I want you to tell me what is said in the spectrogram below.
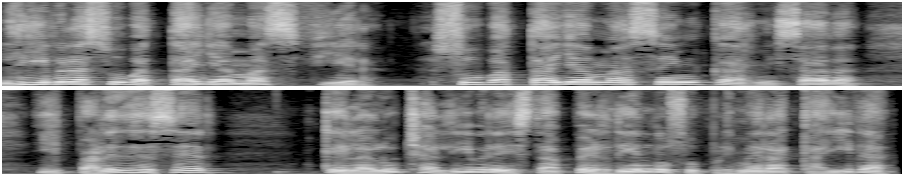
libra su batalla más fiera, su batalla más encarnizada, y parece ser que la lucha libre está perdiendo su primera caída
